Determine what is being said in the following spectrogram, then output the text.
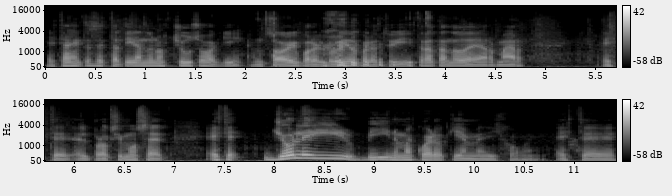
Esta gente se está tirando unos chuzos aquí. I'm sorry por el ruido, pero estoy tratando de armar este el próximo set. Este, yo leí, vi, no me acuerdo quién me dijo, este,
